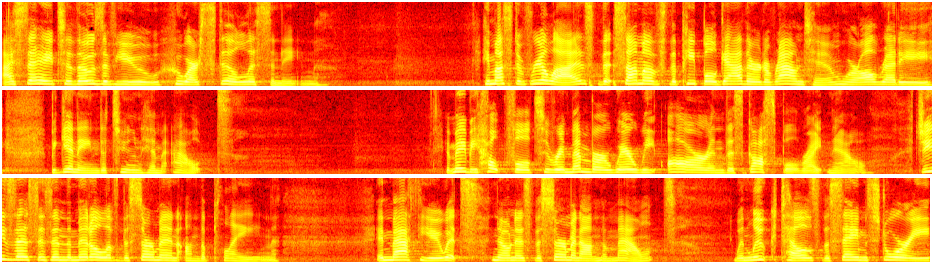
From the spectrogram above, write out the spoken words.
I say to those of you who are still listening, he must have realized that some of the people gathered around him were already beginning to tune him out. It may be helpful to remember where we are in this gospel right now. Jesus is in the middle of the Sermon on the Plain. In Matthew, it's known as the Sermon on the Mount. When Luke tells the same story,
